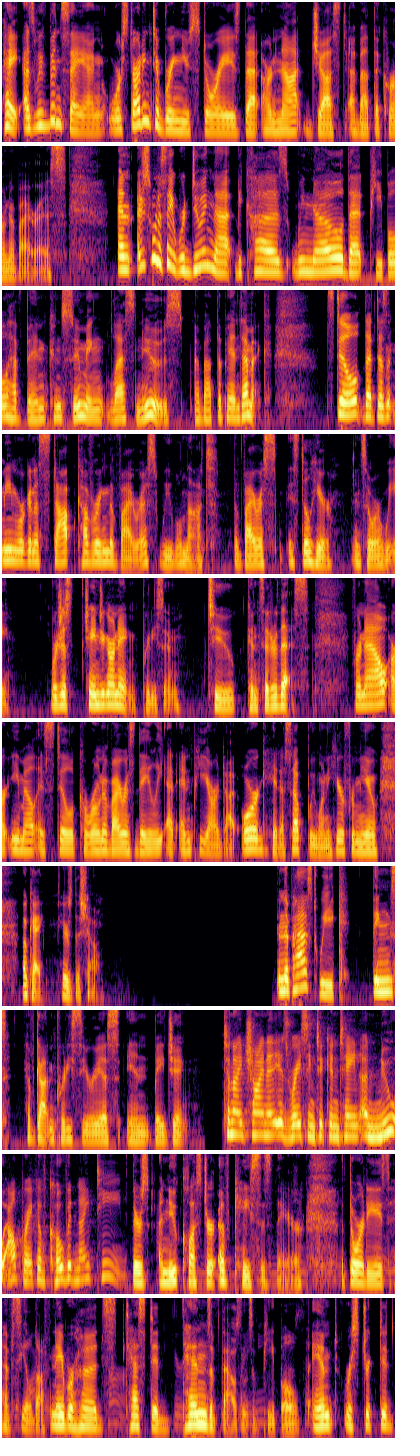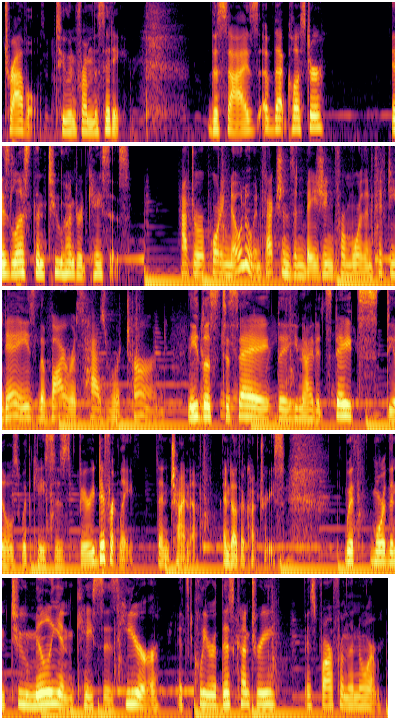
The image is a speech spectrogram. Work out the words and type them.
Hey, as we've been saying, we're starting to bring you stories that are not just about the coronavirus. And I just want to say we're doing that because we know that people have been consuming less news about the pandemic. Still, that doesn't mean we're going to stop covering the virus. We will not. The virus is still here, and so are we. We're just changing our name pretty soon to Consider This. For now, our email is still coronavirusdaily at npr.org. Hit us up. We want to hear from you. Okay, here's the show. In the past week, things have gotten pretty serious in Beijing. Tonight, China is racing to contain a new outbreak of COVID 19. There's a new cluster of cases there. Authorities have sealed off neighborhoods, tested tens of thousands of people, and restricted travel to and from the city. The size of that cluster is less than 200 cases. After reporting no new infections in Beijing for more than 50 days, the virus has returned. Needless to say, the United States deals with cases very differently than China and other countries. With more than 2 million cases here, it's clear this country is far from the norm.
